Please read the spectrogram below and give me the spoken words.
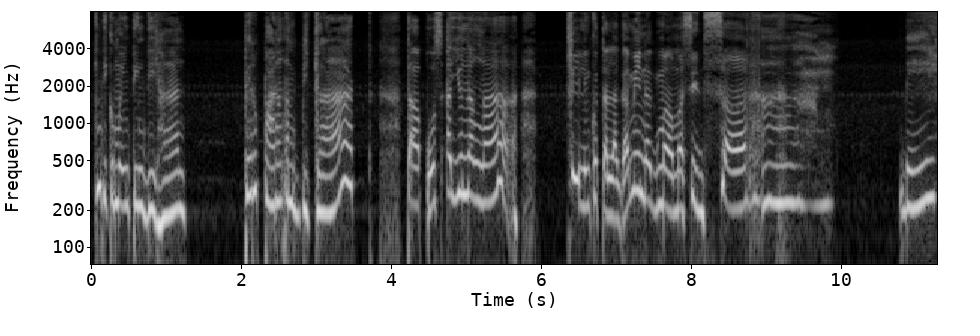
Hindi ko maintindihan. Pero parang ang bigat. Tapos ayun na nga. Feeling ko talaga may nagmamasid sa... Uh, be,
